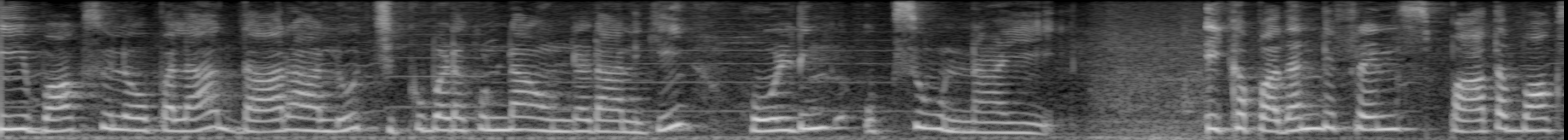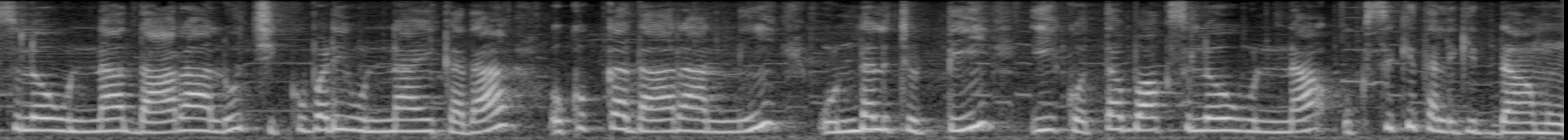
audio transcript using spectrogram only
ఈ బాక్స్ లోపల దారాలు చిక్కుబడకుండా ఉండడానికి హోల్డింగ్ ఉక్స్ ఉన్నాయి. ఇక పదండి ఫ్రెండ్స్ పాత బాక్సులో ఉన్న దారాలు చిక్కుబడి ఉన్నాయి కదా ఒక్కొక్క దారాన్ని ఉండలు చుట్టి ఈ కొత్త బాక్సులో ఉన్న ఉక్సుకి తలిగిద్దాము.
